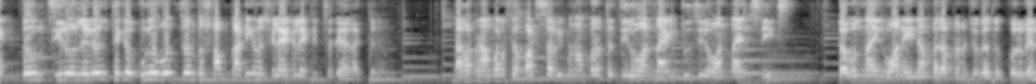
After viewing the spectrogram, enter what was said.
একদম জিরো লেভেল থেকে বুড়ো পর্যন্ত সব কাটিং সেলাই টেলাই কিচ্ছু দেওয়া লাগবে না। আমার নাম্বার আছে হোয়াটসঅ্যাপ ইমো নাম্বার হচ্ছে zero one nine two zero one nine six double nine one এই নাম্বারে আপনারা যোগাযোগ করবেন।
